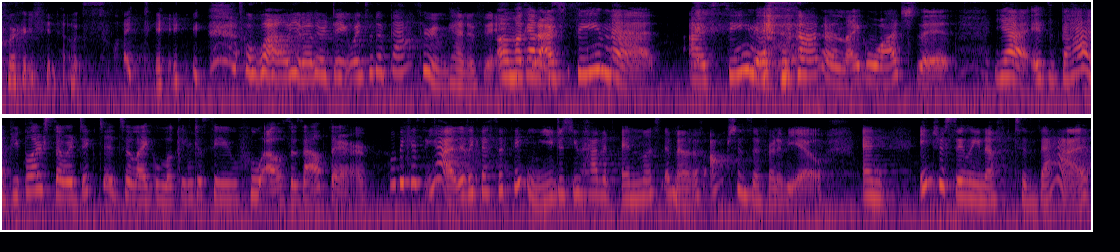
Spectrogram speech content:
were, you know, swiping while, you know, their date went to the bathroom kind of thing. Oh my god, I've seen that. I've seen it happen, like watched it. Yeah, it's bad. People are so addicted to like looking to see who else is out there. Well, because yeah, like that's the thing. You just you have an endless amount of options in front of you. And interestingly enough to that,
